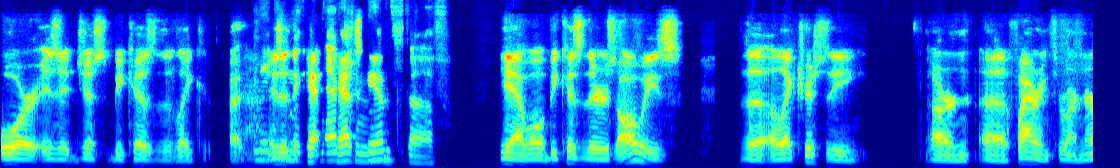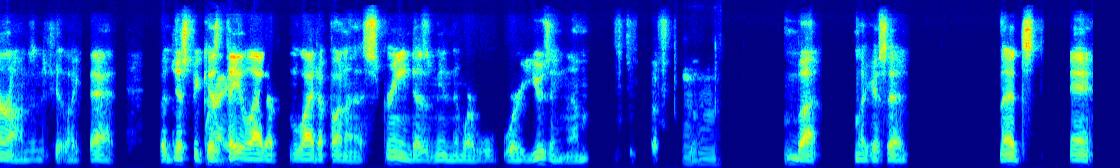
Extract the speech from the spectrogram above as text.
or is it just because the like uh, is it Making the cat cat scan? stuff Yeah, well, because there's always the electricity are uh, firing through our neurons and shit like that. But just because Right. they light up light up on a screen doesn't mean that we're we're using them. Hmm But like I said, that's eh.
